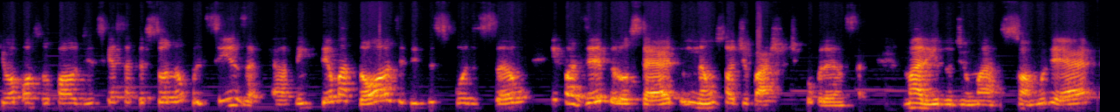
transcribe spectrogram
que o apóstolo Paulo disse que essa pessoa não precisa, ela tem que ter uma dose de disposição e fazer pelo certo e não só debaixo de cobrança. Marido de uma só mulher,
